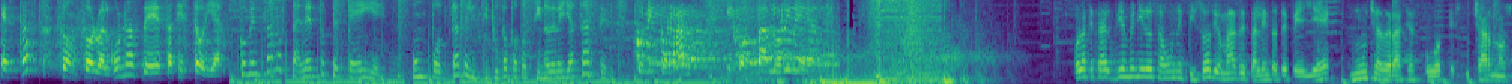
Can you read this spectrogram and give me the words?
Estas son solo algunas de esas historias. Comenzamos Talento TPIE, un podcast del Instituto Potosino de Bellas Artes, con Héctor Ramos y Juan Pablo Rivera. Hola, ¿qué tal? Bienvenidos a un episodio más de Talento TPIE. Muchas gracias por escucharnos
